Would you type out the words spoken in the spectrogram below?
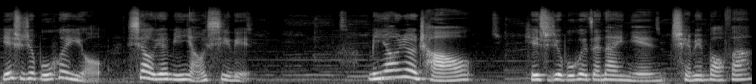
也许就不会有校园民谣系列，民谣热潮，也许就不会在那一年全面爆发。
